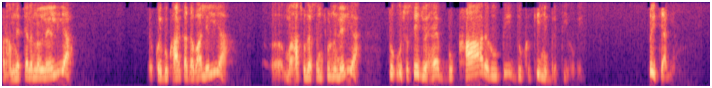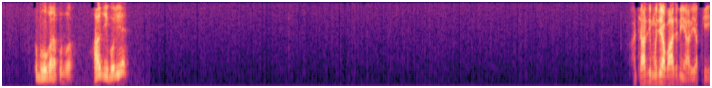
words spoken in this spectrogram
और हमने टेलनल ले लिया कोई बुखार का दवा ले लिया महासुदर्शन चूर्ण ले लिया तो उससे जो है बुखार रूपी दुख की निवृत्ति हो गई। तो इत्यादि। तो भोग और हाँ जी बोलिए। आचार्य जी मुझे आवाज़ नहीं आ रही आपकी।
